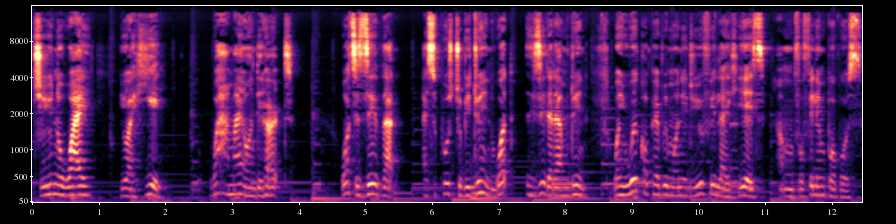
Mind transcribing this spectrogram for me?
Do you know why you are here? Why am I on the earth? What is it that I'm supposed to be doing? What is it that I'm doing? When you wake up every morning, do you feel like, yes, I'm fulfilling purpose?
